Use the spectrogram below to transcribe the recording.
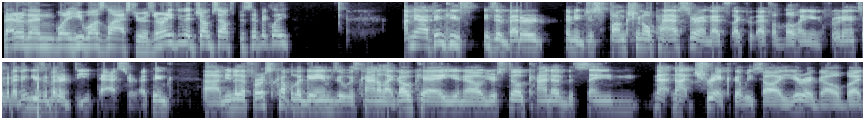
better than what he was last year." Is there anything that jumps out specifically? I mean, I think he's he's a better, I mean, just functional passer, and that's like that's a low hanging fruit answer. But I think he's a better deep passer. I think um, you know, the first couple of games, it was kind of like, okay, you know, you're still kind of the same, not not trick that we saw a year ago, but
